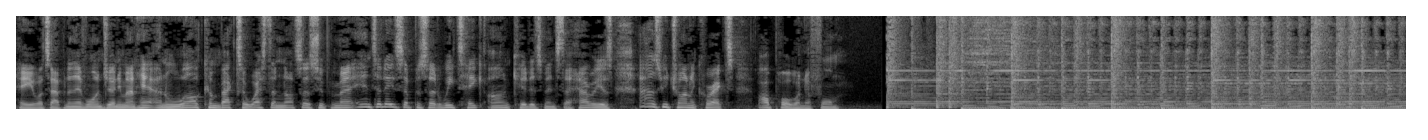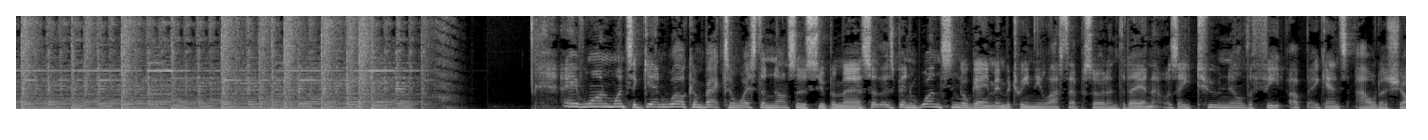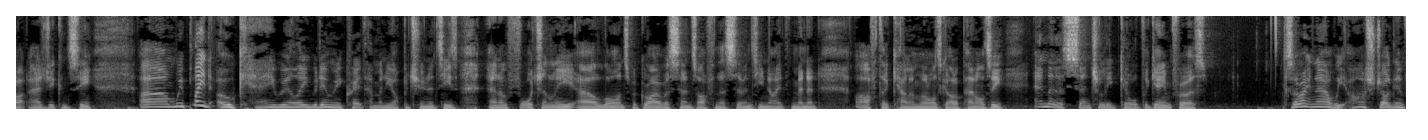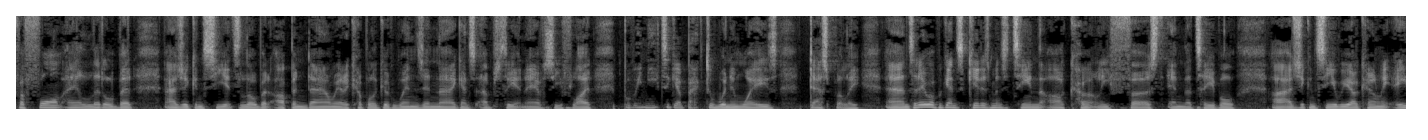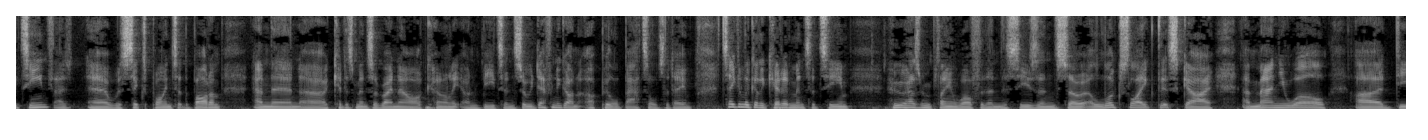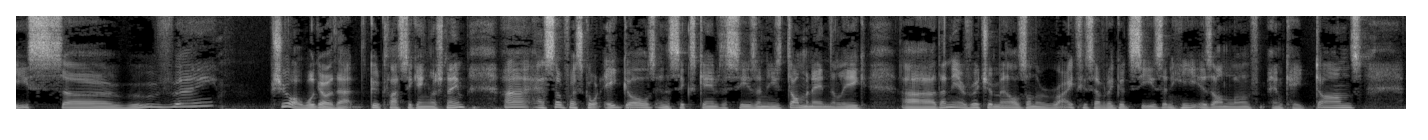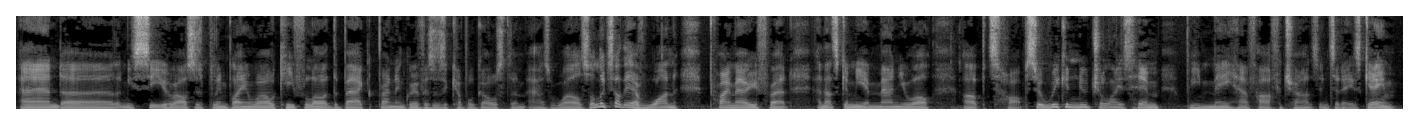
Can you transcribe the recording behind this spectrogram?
Hey, what's happening, everyone? Journeyman here, and welcome back to Weston Not So Super Mare. In today's episode, we take on Kidderminster Harriers as we try to correct our poor runner form. Hey everyone, once again, welcome back to Weston Not So Super Mare. So there's been one single game in between the last episode and today, and that was a 2-0 defeat up against Aldershot, as you can see. Um, we played okay, really. We didn't really create that many opportunities, and unfortunately, uh, Lawrence McGuire was sent off in the 79th minute after Callum Reynolds got a penalty, and it essentially killed the game for us. So right now we are struggling for form a little bit. As you can see, it's a little bit up and down. We had a couple of good wins in there against Ebbsfleet and AFC Fylde, but we need to get back to winning ways desperately. And today we're up against Kidderminster team that are currently first in the table. Uh, as you can see, we are currently 18th uh, with six points at the bottom, and then uh, Kidderminster right now are currently unbeaten. So we definitely got an uphill battle today. Take a look at the Kidderminster team, who has been playing well for them this season. So it looks like this guy, Emmanuel uh, Sure, we'll go with that. Good classic English name. Uh, as so far scored eight goals in six games this season. He's dominating the league. Uh, then you have Richard Mills on the right, who's having a good season. He is on loan from MK Dons. And uh, let me see who else is playing playing well. Keith Lowe at the back. Brandon Griffiths has a couple goals to them as well. So it looks like they have one primary threat, and that's going to be Emmanuel up top. So if we can neutralize him, we may have half a chance in today's game.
